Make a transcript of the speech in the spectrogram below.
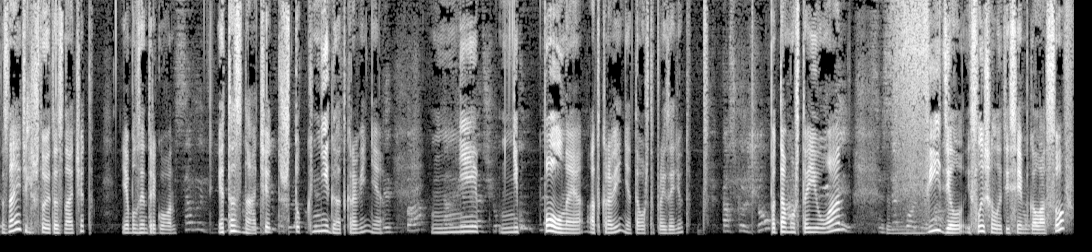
Знаете ли, что это значит? Я был заинтригован. Это значит, что книга Откровения не, не полное откровение того, что произойдет. Потому что Иоанн видел и слышал эти семь голосов,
